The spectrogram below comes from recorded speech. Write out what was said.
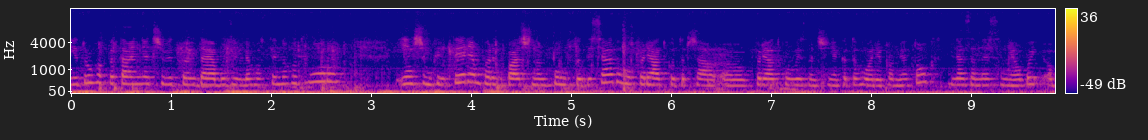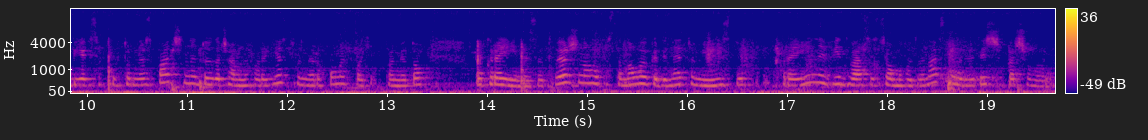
І друге питання, чи відповідає будівля гостинного двору іншим критеріям, передбаченим пункту 10 порядку держав... е, порядку визначення категорії пам'яток для занесення об'єктів культурної спадщини до Державного реєстру нерухомих пам'яток України, затвердженого постановою Кабінету міністрів України від 27.12.2001 року.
